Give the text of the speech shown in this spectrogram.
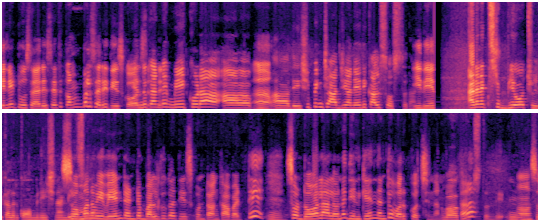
ఎనీ టూ శారీస్ అయితే కంపల్సరీ తీసుకోవాలి ఎందుకంటే మీకు కూడా. అది షిప్పింగ్ ఛార్జీ అనేది కలిసి వస్తుంది ఇది and next beautiful colour combination అండి. సో మనం ఇవి ఏంటంటే బల్క్గా తీసుకుంటాం కాబట్టి సో డోలాలోనే దీనికి ఏంటంటే వర్క్ వచ్చింది అనమాట వస్తుంది సో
